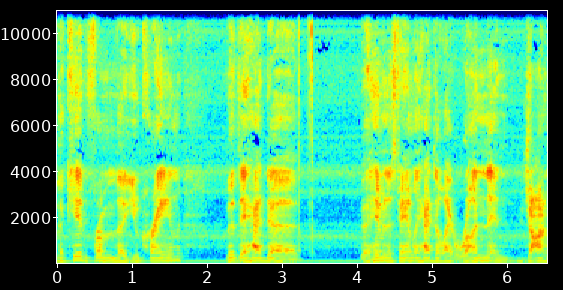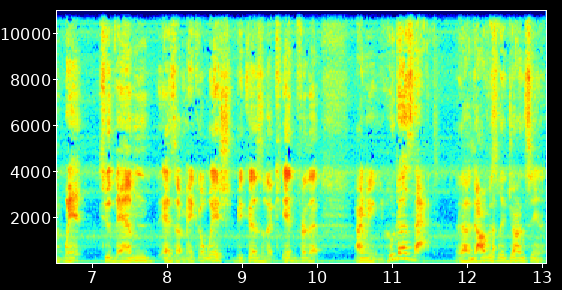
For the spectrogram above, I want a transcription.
the kid from the Ukraine that they had to that him and his family had to like run, and John went to them as a make a wish because of the kid for the. I mean, who does that? Uh, obviously, John Cena.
